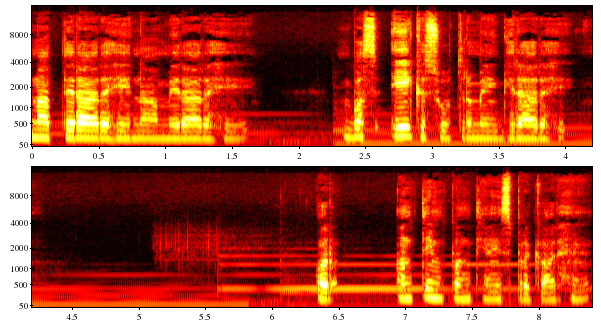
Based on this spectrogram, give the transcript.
ना तेरा रहे, ना मेरा रहे बस एक सूत्र में घिरा रहे। और अंतिम पंक्तियाँ इस प्रकार हैं।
